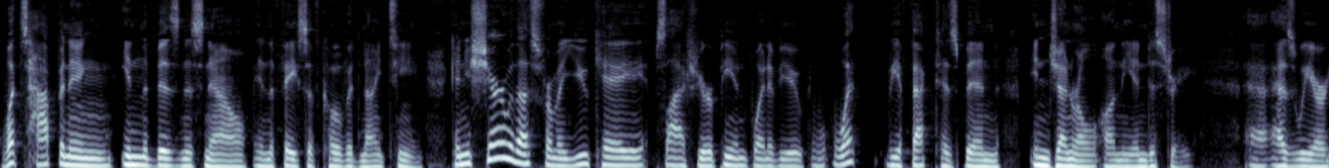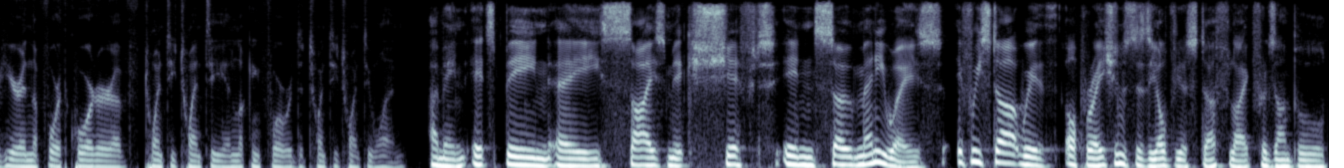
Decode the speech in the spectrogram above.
what's happening in the business now in the face of COVID 19? Can you share with us from a UK slash European point of view what the effect has been in general on the industry? As we are here in the fourth quarter of 2020 and looking forward to 2021? I mean, it's been a seismic shift in so many ways. If we start with operations, there's the obvious stuff, like, for example,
